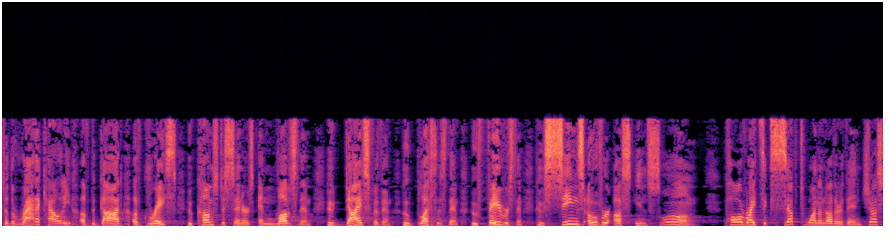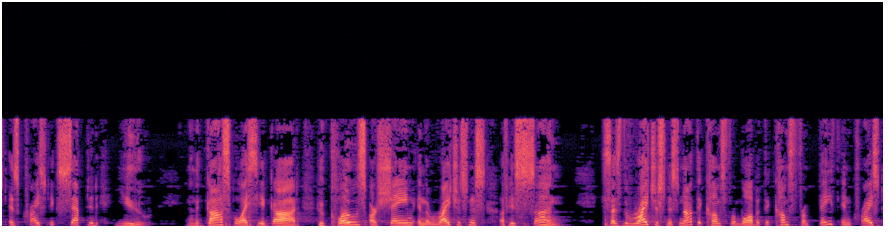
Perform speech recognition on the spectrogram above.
to the radicality of the God of grace who comes to sinners and loves them, who dies for them, who blesses them, who favors them, who sings over us in song. Paul writes, accept one another then, just as Christ accepted you and in the gospel, I see a God who clothes our shame in the righteousness of his son. He says the righteousness, not that comes from law, but that comes from faith in Christ,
